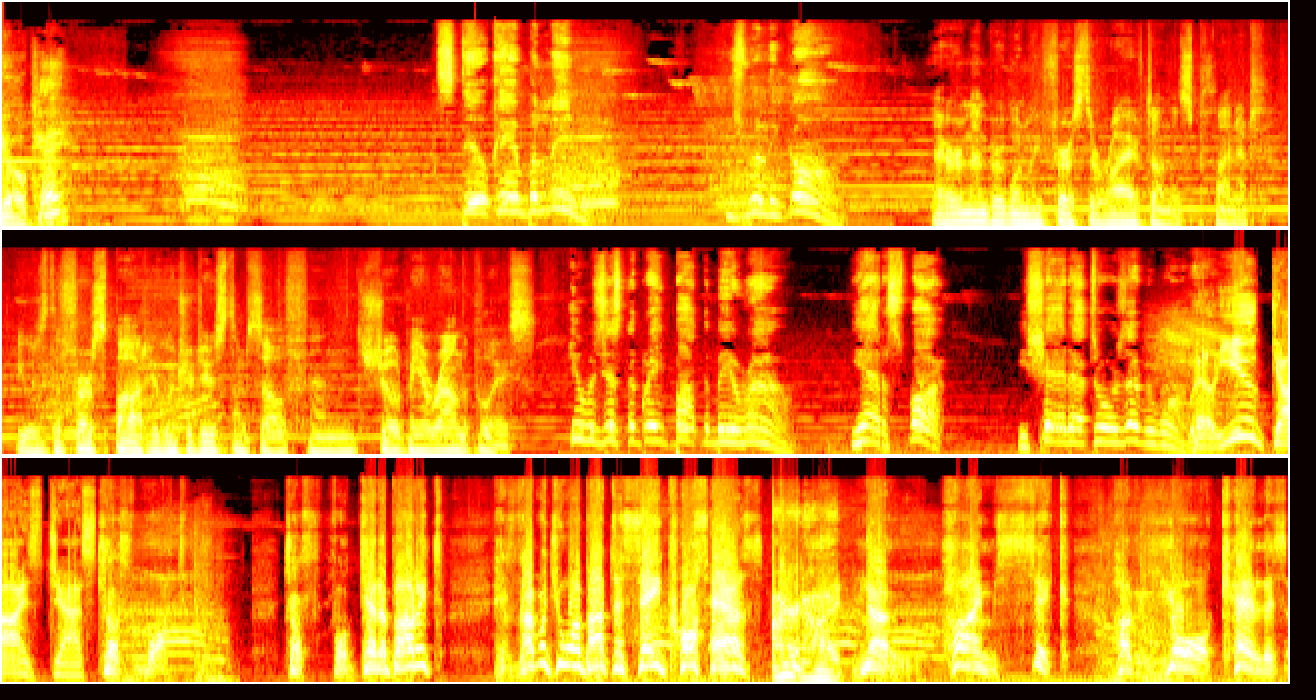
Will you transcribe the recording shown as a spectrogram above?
You okay? Still can't believe it. He's really gone. I remember when we first arrived on this planet. He was the first bot who introduced himself and showed me around the place. He was just a great bot to be around. He had a spark. He shared that towards everyone. Well, you guys just. Just what? Just forget about it? Is that what you were about to say, Crosshairs? Ironhide. No, I'm sick of your careless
